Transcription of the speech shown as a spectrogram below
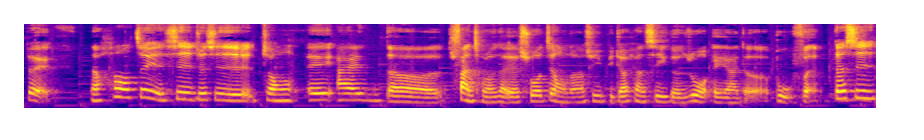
对。然后这也是就是从 AI 的范畴来说，这种东西比较像是一个弱 AI 的部分。但是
